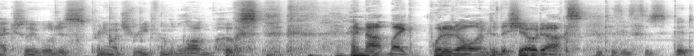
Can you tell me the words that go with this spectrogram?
Actually, we'll just pretty much read from the blog post and not like put it all into the show docs. Because it's just good.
